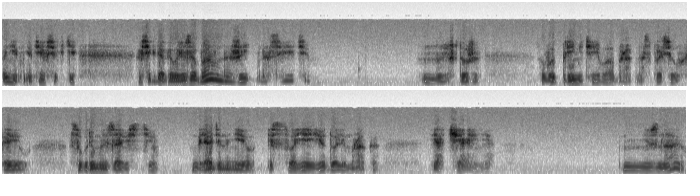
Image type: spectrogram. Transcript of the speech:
Нет, нет, я все-таки всегда говорю, забавно жить на свете. Ну и что же... «Вы примете его обратно?» — спросил Хейл с угрюмой завистью, глядя на нее из своей ее доли мрака и отчаяния. «Не знаю.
